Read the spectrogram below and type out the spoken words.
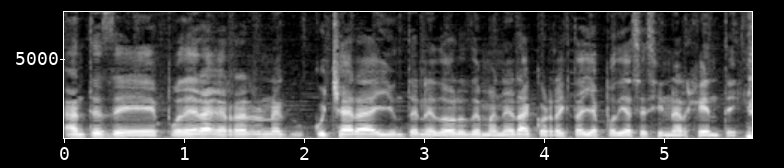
antes de poder agarrar una cu- cuchara y un tenedor de manera correcta ya podía asesinar gente.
